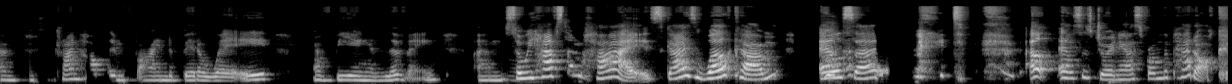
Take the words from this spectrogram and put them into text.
and mm-hmm. try and help them find a better way of being and living um, so we have some highs guys welcome Elsa, right? El- Elsa's joining us from the paddock.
